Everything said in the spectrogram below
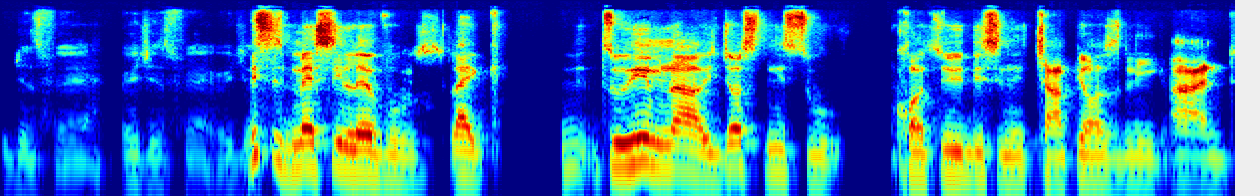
which is fair. Which is fair. Which is This is Messi levels. Like to him now, he just needs to continue this in the Champions League and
